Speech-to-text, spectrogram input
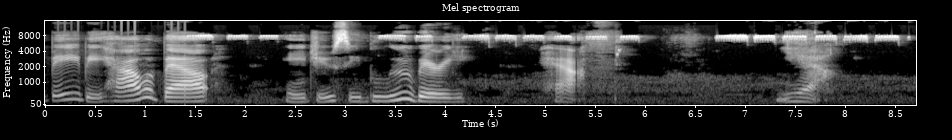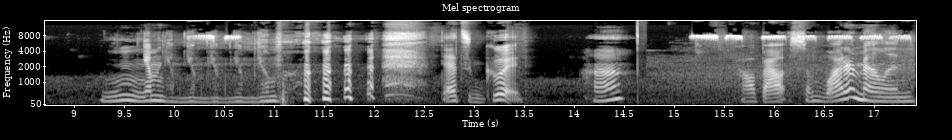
baby, how about a juicy blueberry half? Yeah. Mm, yum, yum, yum, yum, yum, yum. That's good, huh? How about some watermelon?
